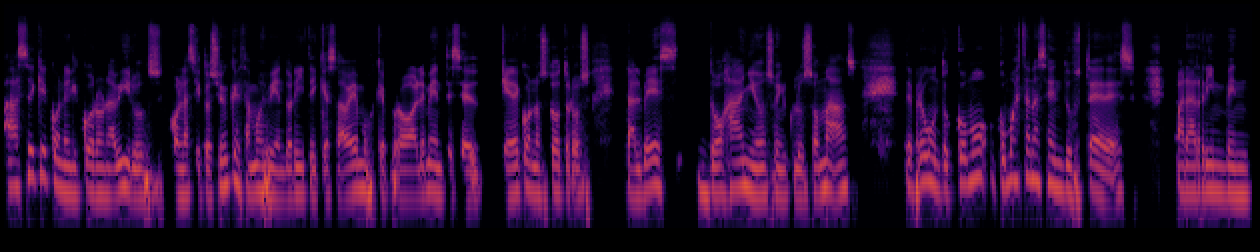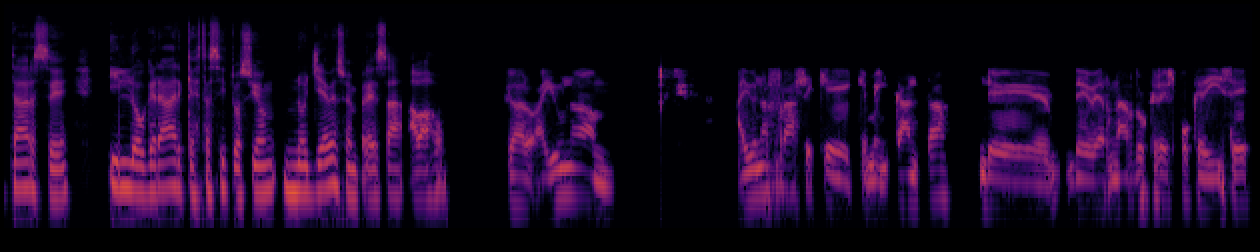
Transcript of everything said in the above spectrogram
hace que con el coronavirus, con la situación que estamos viviendo ahorita y que sabemos que probablemente se quede con nosotros tal vez dos años o incluso más, te pregunto, ¿cómo, cómo están haciendo ustedes para reinventarse y lograr que esta situación no lleve su empresa abajo? Claro, hay una, hay una frase que, me encanta de, de Bernardo Crespo que dice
